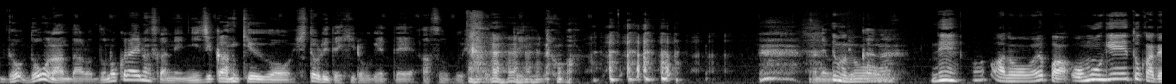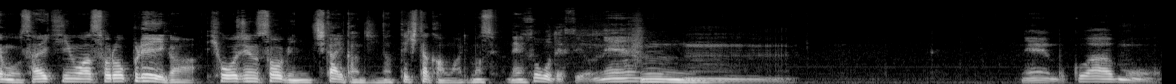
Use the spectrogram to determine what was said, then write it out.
ど、どうなんだろうどのくらいいるんですかね ?2 時間級を一人で広げて遊ぶ人っていうのは。あででももいるかなね、あの、やっぱ、オモゲーとかでも最近はソロプレイが標準装備に近い感じになってきた感はありますよね。そうですよね。う。うんん。ね僕はも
